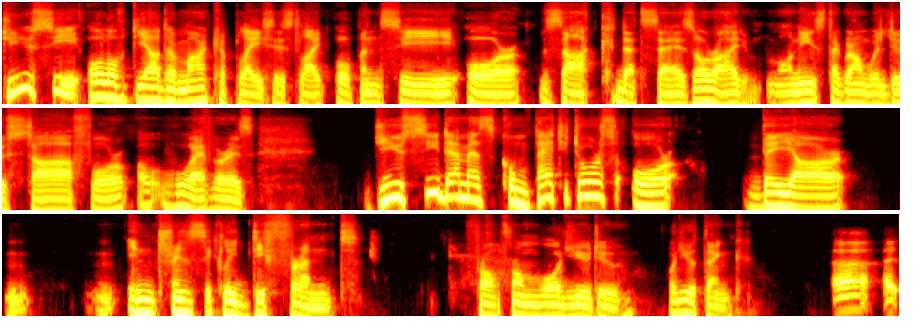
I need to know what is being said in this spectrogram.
do you see all of the other marketplaces like OpenSea or Zuck that says all right on instagram we'll do stuff or, whoever is do you see them as competitors or they are intrinsically different from from what you do. What do you think? Uh, I,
